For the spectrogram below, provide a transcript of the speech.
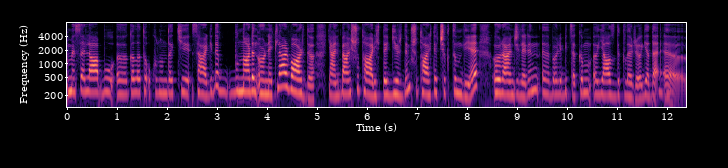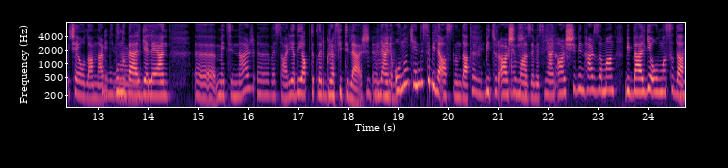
mesela bu e, Galata Okulu'ndaki sergide bunlardan örnekler vardı. Yani ben şu tarihte girdim, şu tarihte çıktım diye öğrencilerin e, böyle bir takım e, yazdıkları ya da e, şey olanlar Metinler bunu belgeleyen... Var e, metinler e, vesaire ya da yaptıkları grafitiler. Hı hı. E, yani onun kendisi bile aslında Tabii. bir tür arşiv, arşiv malzemesi. Yani arşivin her zaman bir belge olması da hı.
